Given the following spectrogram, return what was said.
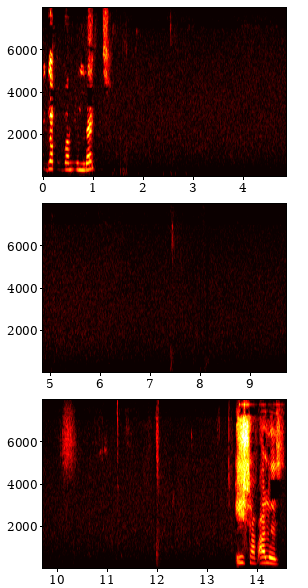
le- Digga, bei mir leckt. Ich schaff alles.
